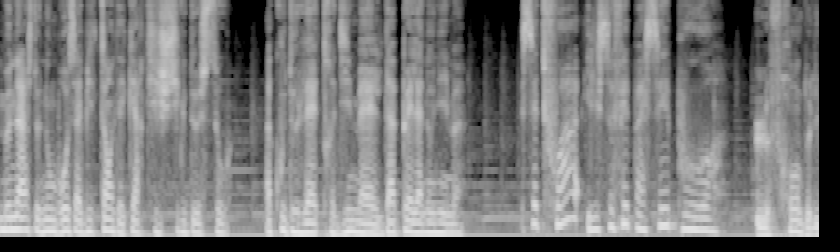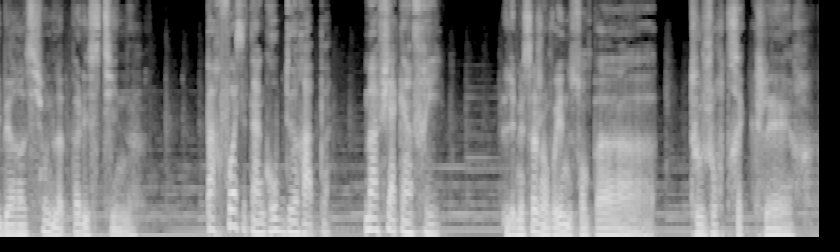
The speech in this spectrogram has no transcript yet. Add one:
Menace de nombreux habitants des quartiers chics de Sceaux, à coups de lettres, d'emails, d'appels anonymes. Cette fois, il se fait passer pour... Le Front de libération de la Palestine. Parfois, c'est un groupe de rap, Mafia Quinfri. Les messages envoyés ne sont pas toujours très clairs.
